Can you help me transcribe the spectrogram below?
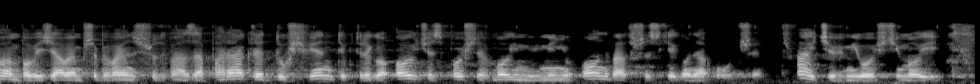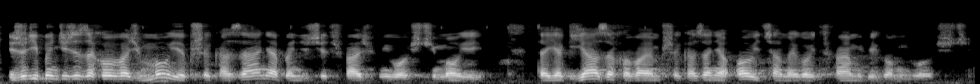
To wam powiedziałem, przebywając wśród was, a paraklet Duch Święty, którego Ojciec pośle w moim imieniu, On was wszystkiego nauczy. Trwajcie w miłości mojej. Jeżeli będziecie zachowywać moje przekazania, będziecie trwać w miłości mojej, tak jak ja zachowałem przekazania Ojca mego i trwam w Jego miłości.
